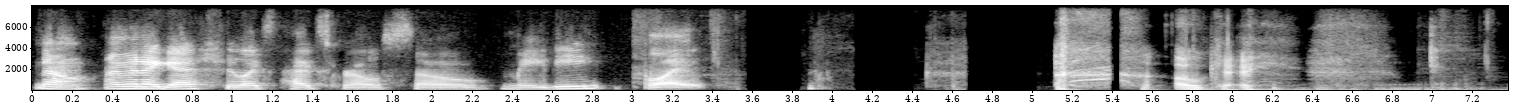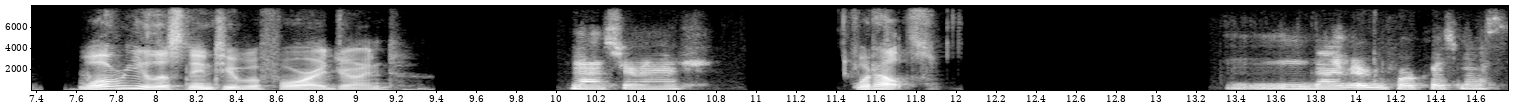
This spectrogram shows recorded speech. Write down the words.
No, I mean I guess she likes the Hex Girls, so maybe. But okay. What were you listening to before I joined? Monster Mash, What else? Nightmare Before Christmas.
